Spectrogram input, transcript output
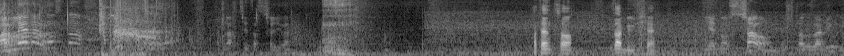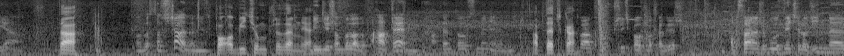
Marlena, zostaw! Dobra, w to strzeliłem. A ten co? Zabił się. Jedną strzałą. Wiesz kto go zabił? Ja. Ta, No dostał strzałę do mnie. po obiciu mu przeze mnie. 50 dolarów. Aha, ten. A ten to w sumie nie wiem. Apteczka. Chyba przyćpał trochę, wiesz? Obstałem, że było zdjęcie rodzinne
